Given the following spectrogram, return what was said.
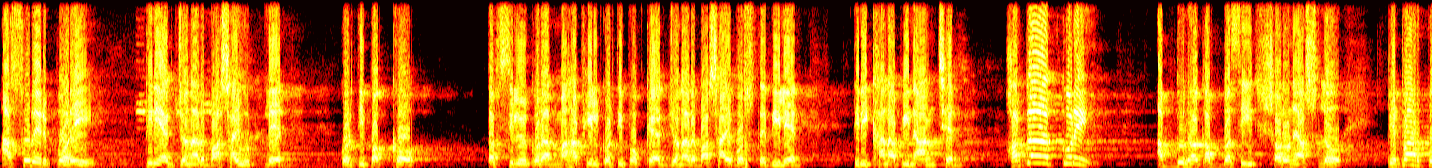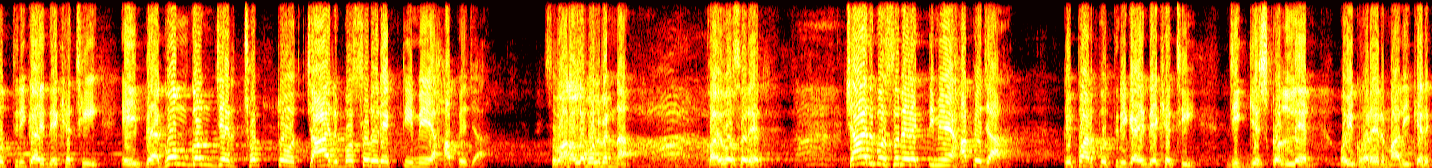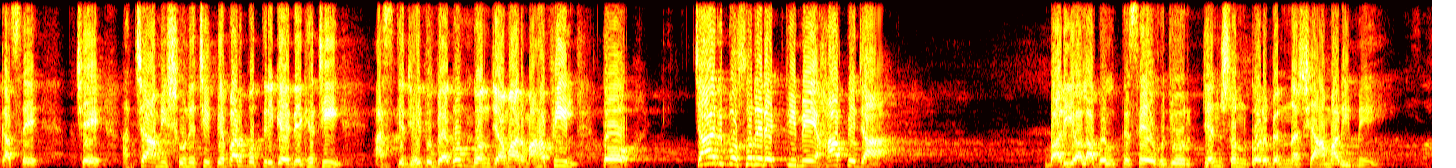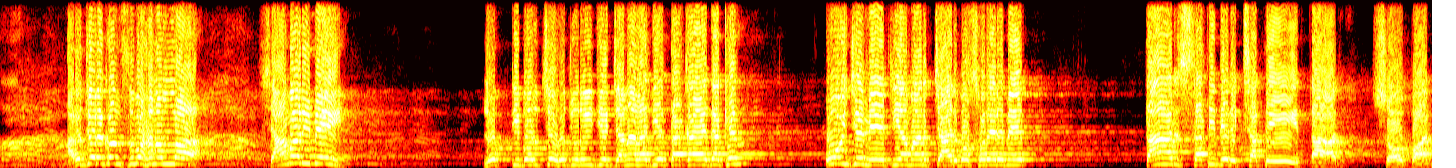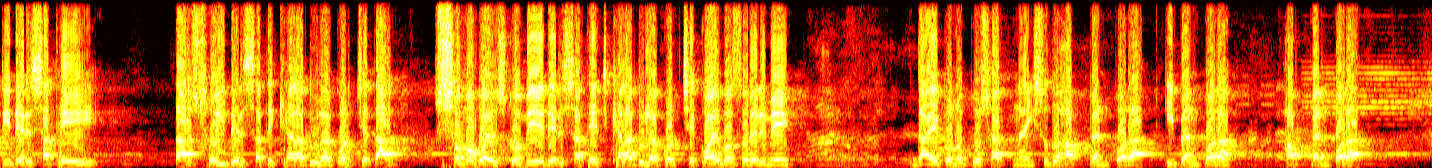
আসরের পরে তিনি একজনার বাসায় উঠলেন কর্তৃপক্ষ। তফসিলুল কোরআন মাহফিল কর্তৃপক্ষ একজনার বাসায় বসতে দিলেন। তিনি খানা পিনা আনছেন। হঠাৎ করে আব্দুল হক আব্বাসির স্মরণে আসলো। পেপার পত্রিকায় দেখেছি, এই বেগমগঞ্জের ছোট্ট চার বছরের একটি মেয়ে সুবহান আল্লাহ বলবেন না? কয় বছরের? চার বছরের একটি মেয়ে হাফেজা। পেপার পত্রিকায় দেখেছি, জিজ্ঞেস করলেন, ওই ঘরের মালিকের কাছে। আচ্ছা আমি শুনেছি, পেপার পত্রিকায় দেখেছি আজকে যেহেতু বেগমগঞ্জে আমার মাহফিল, তো চার বছরের একটি মেয়ে হাফেজা। বাড়িওয়ালা বলতেছে, হুজুর, টেনশন করবেন না, সে আমারই মেয়ে। আরও জোরে কোন সুবাহান সে আমারই মেয়ে। লোকটি বলছে, হুজুর, ওই যে জানালা দিয়ে তাকায় দেখেন, ওই যে মেয়েটি আমার চার বছরের মেয়ে। তার সাথীদের সাথে, তার সহপাঠীদের সাথে, তার শহীদের সাথে খেলাধুলা করছে, তার সমবয়স্ক মেয়েদের সাথে খেলাধুলা করছে। কয় বছরের মেয়ে? গায়ে কোনো পোশাক নাই, শুধু হাফ প্যান্ট পরা। কি প্যান্ট পরা? হাফ প্যান্ট পরা।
